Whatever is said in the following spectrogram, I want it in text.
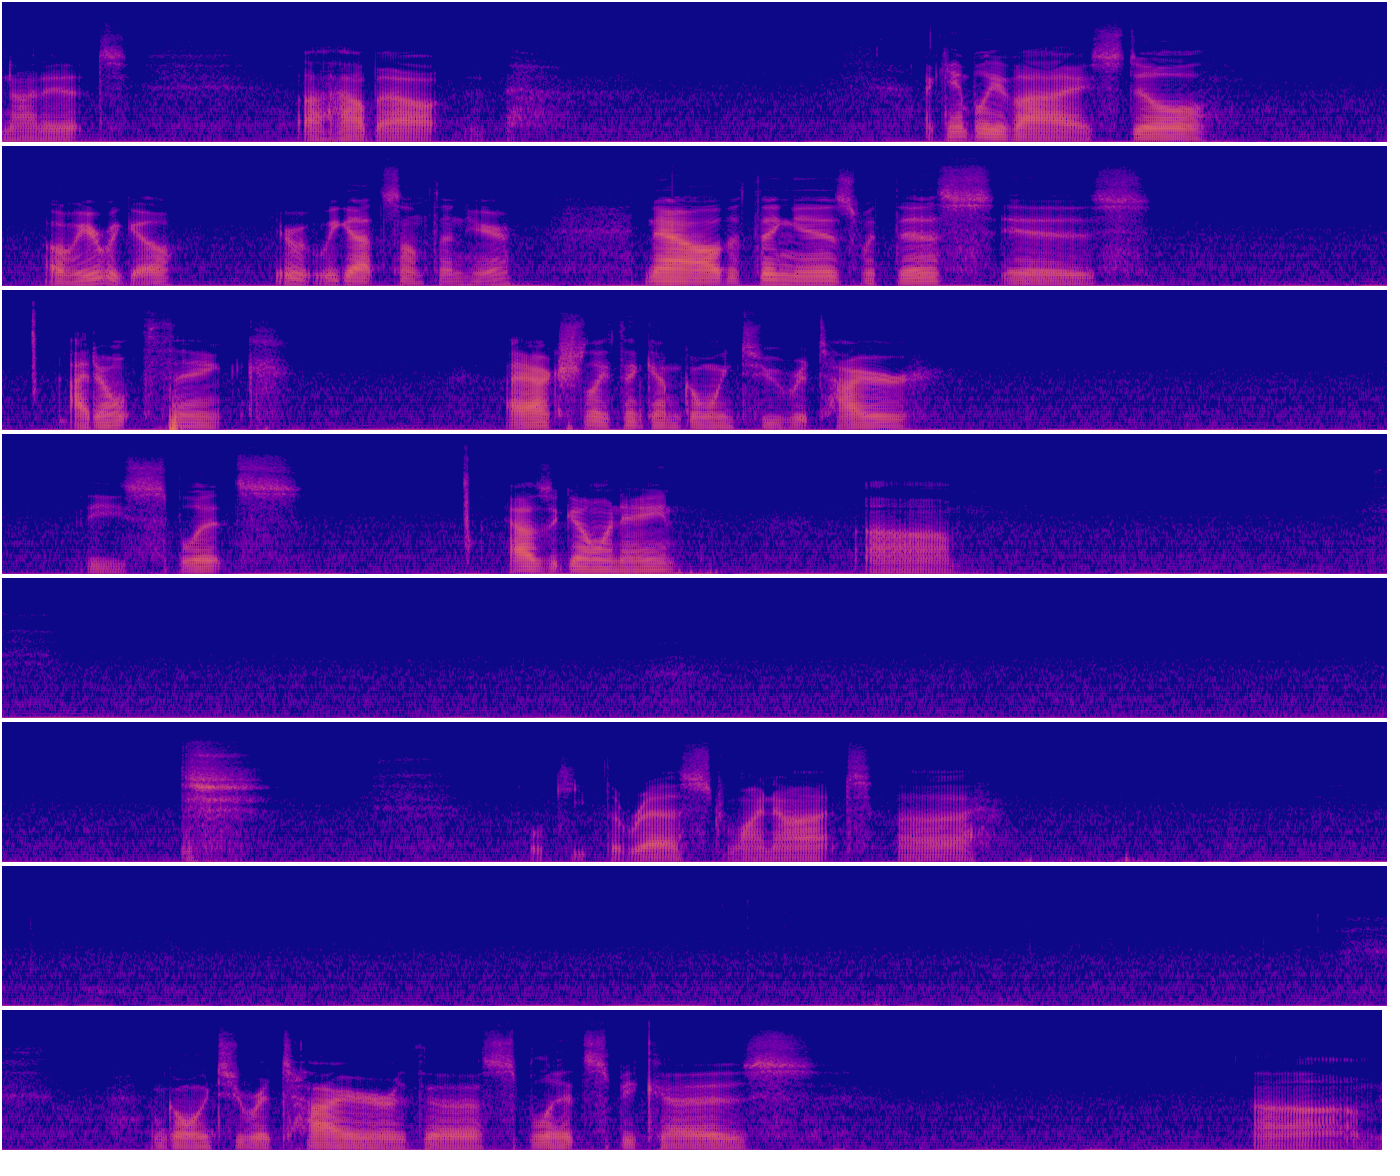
not it. Uh, how about... I can't believe I still... Oh, here we go. Here we got something here. Now, the thing is with this is... I don't think... I actually think I'm going to retire these splits. How's it going, Ain? Um, we'll keep the rest. Why not? Uh, I'm going to retire the splits because um,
